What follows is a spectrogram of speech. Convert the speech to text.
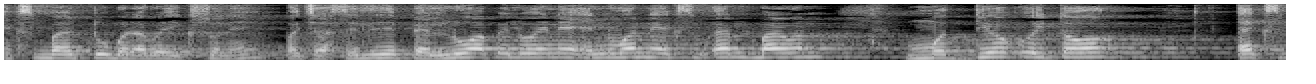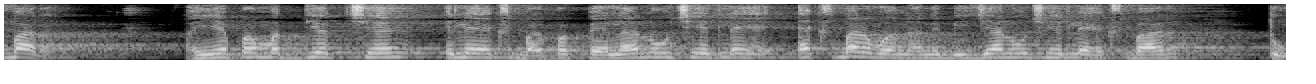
x bar two બરાબર એકસો ને પચાસ. એટલે જે પહેલું આપેલું હોય ને n one x n bar one મધ્યક હોય તો એક્સ બાર. અહીંયા પણ મધ્યક છે, એટલે એક્સ બાર. પણ પહેલાંનું છે એટલે એક્સ બાર વન અને બીજાનું છે એટલે એક્સ બાર ટુ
